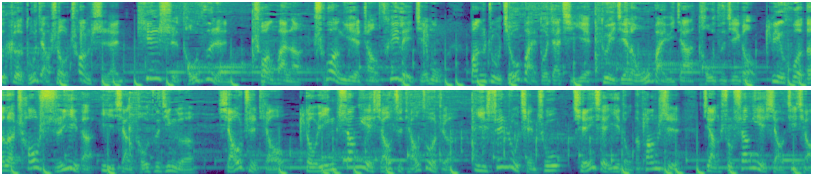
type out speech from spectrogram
客独角兽创始人、天使投资人，创办了《创业找崔磊》节目，帮助九百多家企业对接了五百余家投资机构，并获得了超十亿的意向投资金额。小纸条，抖音商业小纸条作者，以深入浅出、浅显易懂的方式讲述商业小技巧，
